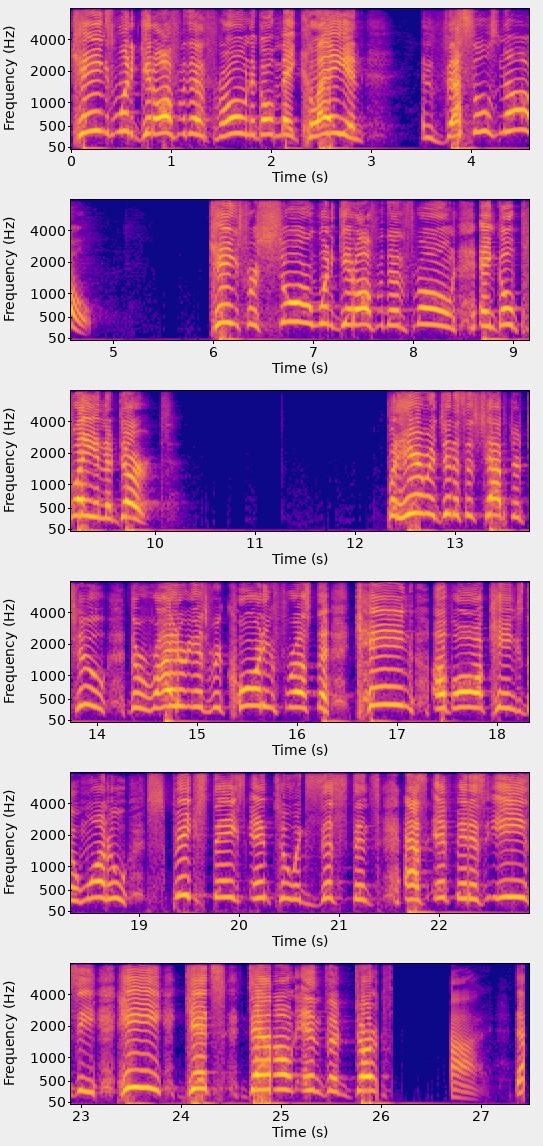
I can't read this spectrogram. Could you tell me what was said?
Kings wouldn't get off of their throne to go make clay and, and vessels. No. Kings for sure wouldn't get off of their throne and go play in the dirt. But here in Genesis chapter 2, the writer is recording for us the king of all kings, the one who speaks things into existence as if it is easy. He gets down in the dirt. That's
